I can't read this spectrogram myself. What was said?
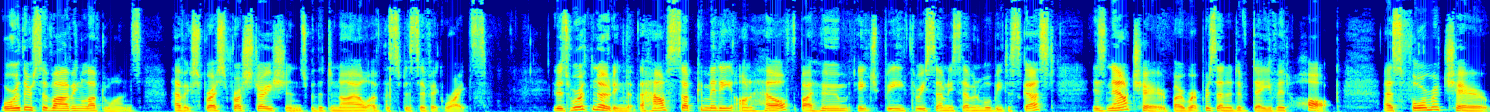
or their surviving loved ones have expressed frustrations with the denial of the specific rights. It is worth noting that the House Subcommittee on Health, by whom HB 377 will be discussed, is now chaired by Representative David Hawk. As former chair,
